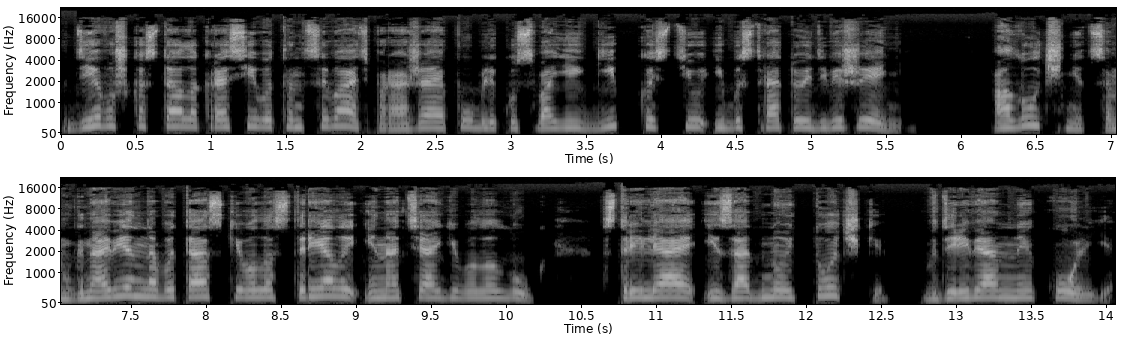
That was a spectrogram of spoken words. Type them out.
Девушка стала красиво танцевать, поражая публику своей гибкостью и быстротой движений а лучница мгновенно вытаскивала стрелы и натягивала лук, стреляя из одной точки в деревянные колья,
